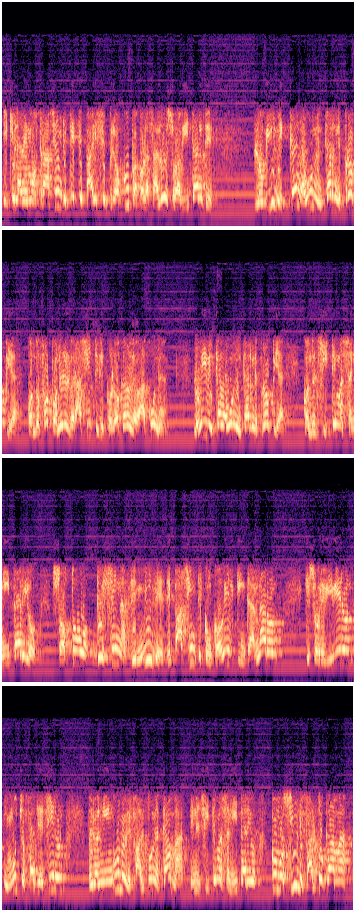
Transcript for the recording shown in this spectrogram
y que la demostración de que este país se preocupa por la salud de sus habitantes lo vive cada uno en carne propia cuando fue a poner el bracito y le colocaron la vacuna. Lo vive cada uno en carne propia cuando el sistema sanitario sostuvo decenas de miles de pacientes con COVID que internaron, que sobrevivieron y muchos fallecieron, pero a ninguno le faltó una cama en el sistema sanitario, como si le faltó cama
